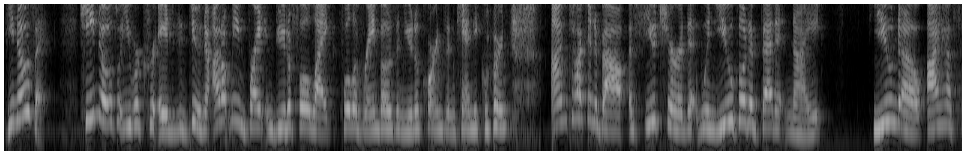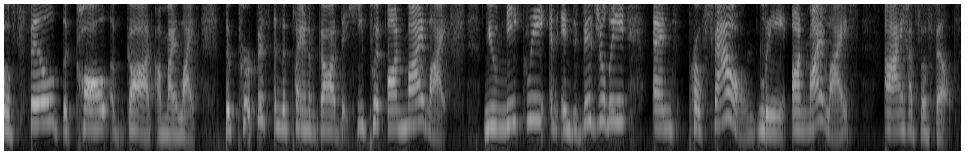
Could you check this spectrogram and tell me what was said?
He knows it. He knows what you were created to do. Now, I don't mean bright and beautiful, like full of rainbows and unicorns and candy corn. I'm talking about a future that when you go to bed at night, you know I have fulfilled the call of God on my life, the purpose and the plan of God that He put on my life, uniquely and individually and profoundly on my life, I have fulfilled.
